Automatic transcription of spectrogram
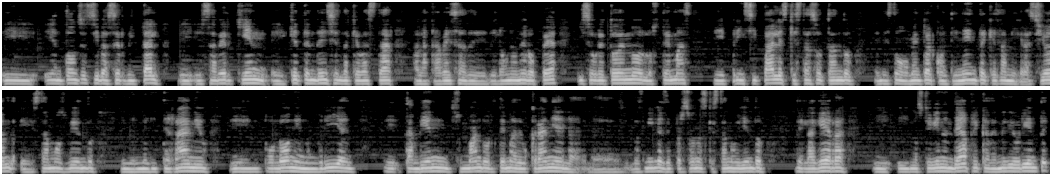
y, entonces va a ser vital saber quién, qué tendencia es la que va a estar a la cabeza de, la Unión Europea y sobre todo en uno de los temas principales que está azotando en este momento al continente, que es la migración. estamos viendo en el Mediterráneo, en Polonia, en Hungría, eh, también sumando el tema de Ucrania y los miles de personas que están huyendo de la guerra y, los que vienen de África, de Medio Oriente,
